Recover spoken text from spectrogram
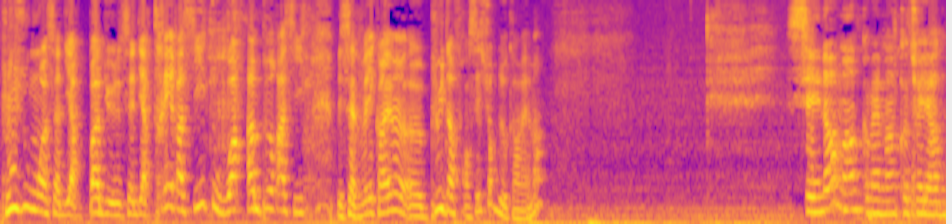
Plus ou moins, c'est-à-dire pas du, c'est-à-dire très raciste ou voire un peu raciste. Mais ça fait quand même euh, plus d'un Français sur deux quand même. hein. C'est énorme hein, quand même hein, quand tu regardes.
